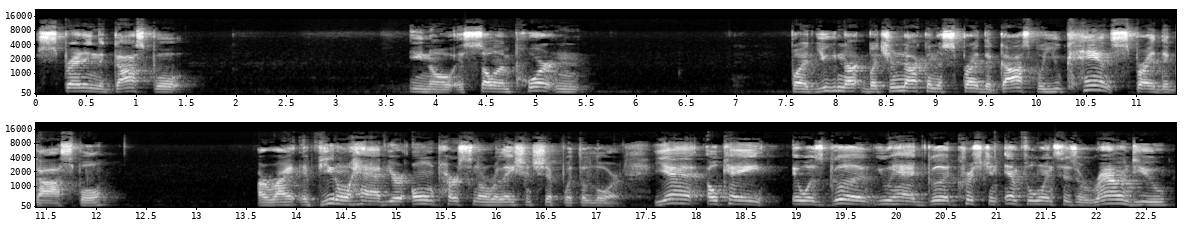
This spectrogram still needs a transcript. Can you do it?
spreading the gospel, you know, is so important. But you not but you're not gonna spread the gospel. You can't spread the gospel All right. If you don't have your own personal relationship with the Lord. Yeah, okay, it was good. You had good Christian influences around you.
